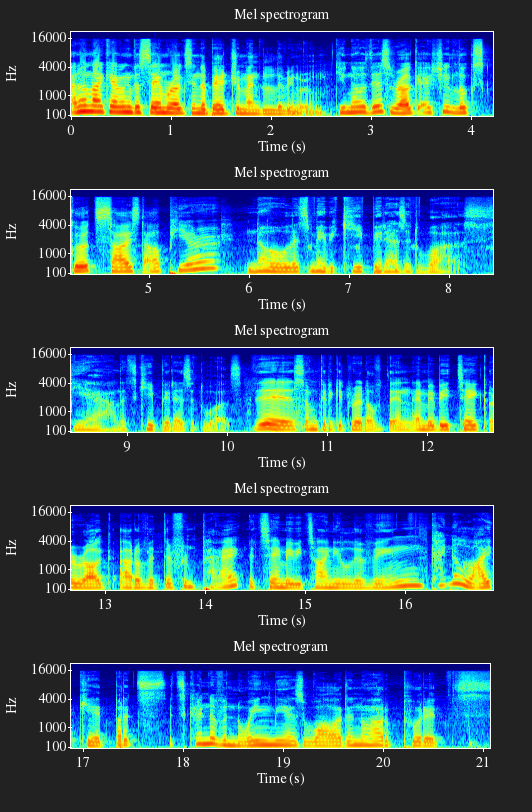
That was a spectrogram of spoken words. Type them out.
I don't like having the same rugs in the bedroom and the living room. You know, this rug actually looks good sized up here. No, let's maybe keep it as it was. Yeah, let's keep it as it was. This I'm gonna get rid of then and maybe take a rug out of a different pack. Let's say maybe tiny living. Kinda like it, but it's it's kind of annoying me as well. I don't know how to put it. It's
